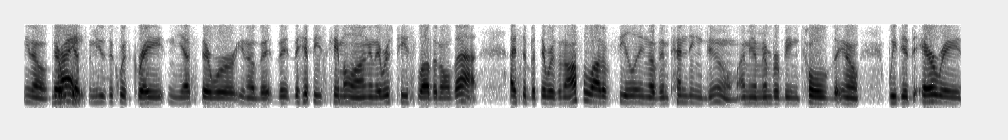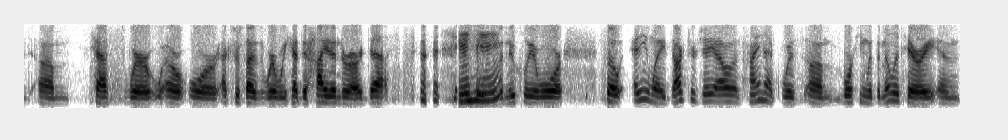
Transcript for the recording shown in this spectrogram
you know there Right. yes the music was great and yes there were you know the, the the hippies came along and there was peace love and all that i said but there was an awful lot of feeling of impending doom i mean i remember being told that you know we did air raid um tests where or, or exercises where we had to hide under our desks in case Mhm. of a nuclear war so anyway, Dr. J. Allen Hynek was um, working with the military, and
